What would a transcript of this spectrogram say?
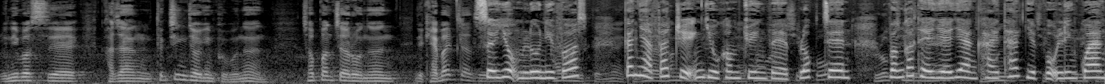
Luniverse의 가장 특징적인 부분은 Sử dụng Luniverse, các nhà phát triển dù không chuyên về blockchain vẫn có thể dễ dàng khai thác dịch vụ liên quan.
